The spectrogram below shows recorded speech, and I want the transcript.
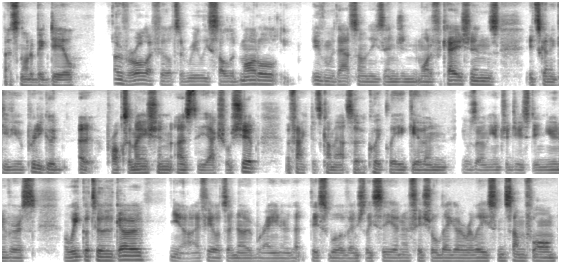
that's not a big deal. Overall, I feel it's a really solid model even without some of these engine modifications, it's going to give you a pretty good uh, approximation as to the actual ship. The fact it's come out so quickly, given it was only introduced in Universe a week or two ago, you know, I feel it's a no-brainer that this will eventually see an official Lego release in some form.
